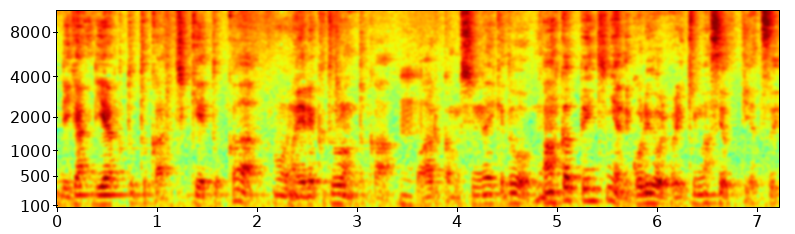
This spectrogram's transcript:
リガリアクトとか地形とか、うんまあ、エレクトロンとかはあるかもしれないけど、マークアップエンジニアでゴリゴリ俺行きますよってやつ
